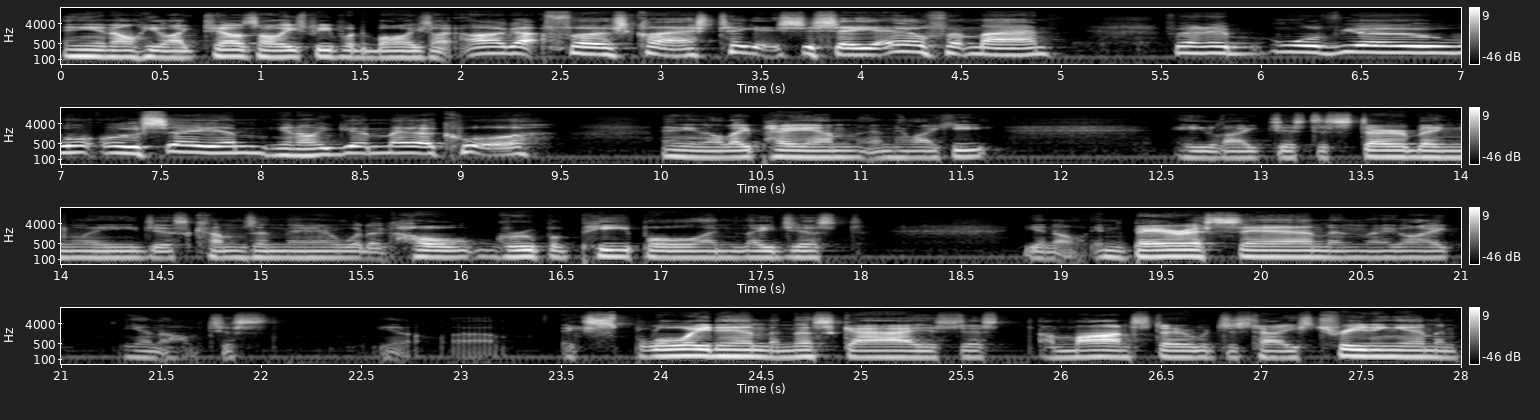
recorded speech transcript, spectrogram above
And you know, he like tells all these people at the bar, he's like, "I got first class tickets to see Elephant Man." If any of you want to see him, you know, you give me a quarter. And, you know, they pay him, and, like, he, he, like, just disturbingly just comes in there with a whole group of people, and they just, you know, embarrass him, and they, like, you know, just, you know, um, exploit him. And this guy is just a monster, which is how he's treating him. And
